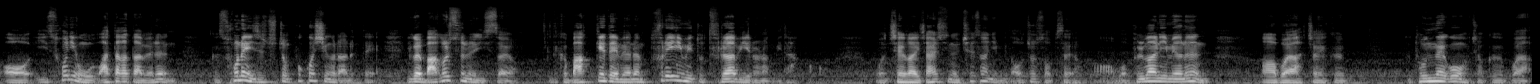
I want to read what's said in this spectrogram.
어, 이 손이 왔다 갔다 하면은 그 손에 이제 초점 focusing을 하는데 이걸 막을 수는 있어요. 근데 그 막게 되면은 프레임이 또 drop이 일어납니다. 어, 뭐 제가 이제 할 수 있는 최선입니다. 어쩔 수 없어요. 어, 뭐 불만이면은 어 뭐야 저희 그 돈 내고 저 그 뭐야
